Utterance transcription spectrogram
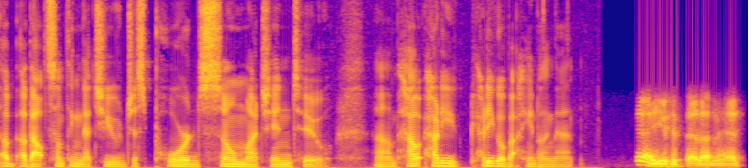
about something that you've just poured so much into? Um, how how do you how do you go about handling that? Yeah, you hit that on the head.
